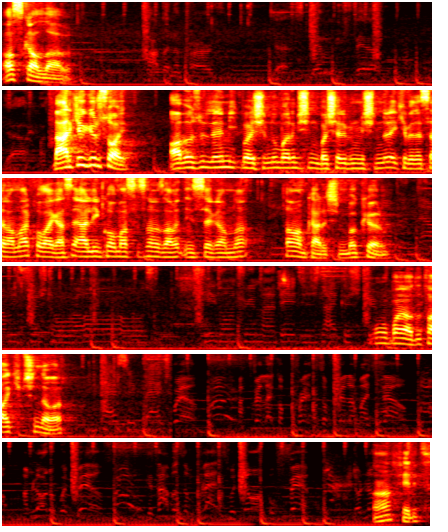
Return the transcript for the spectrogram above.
Az kaldı abi. Berke Gürsoy. Abi özür dilerim ilk başımda umarım şimdi başarabilmişimdir. Ekibe de selamlar kolay gelsin. Eğer link olmazsa sana zahmet Instagram'da. Tamam kardeşim bakıyorum. O bayağı da takipçin de var. Aha Ferit.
